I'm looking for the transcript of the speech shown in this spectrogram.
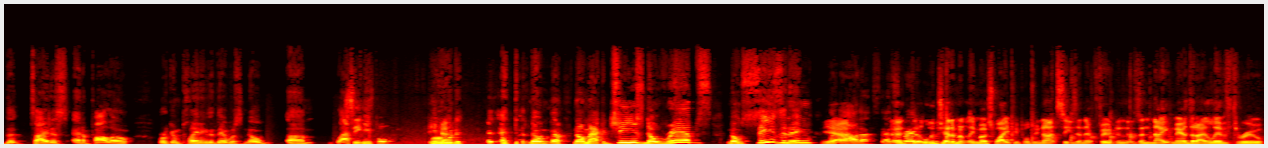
that Titus and Apollo were complaining that there was no um, black See- people Yeah. food, and- and no, no no mac and cheese, no ribs, no seasoning. Like, Yeah. oh, that's that's Uh, great. legitimately, most white people do not season their food, and it's a nightmare that I lived through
